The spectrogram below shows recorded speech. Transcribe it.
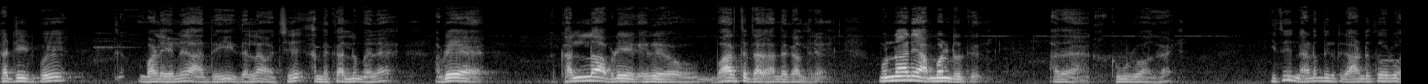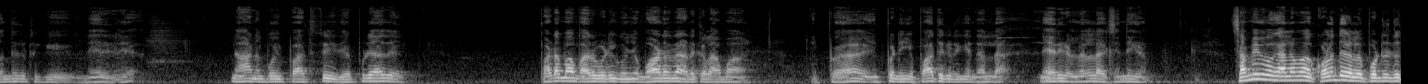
கட்டிட்டு போய் வளையல் அது இதெல்லாம் வச்சு அந்த கல் மேலே அப்படியே கல்லாக அப்படியே இரு வார்த்துட்டாங்க அந்த காலத்தில். முன்னாடி அம்மன் இருக்குது அதை கும்பிடுவாங்க. இது நடந்துக்கிட்டு ஆண்டுதோறும் வந்துக்கிட்டு இருக்கு நேரிலே நானும் போய் பார்த்துட்டு இது எப்படியாவது படமாக மறுபடியும் கொஞ்சம் மாடர்னாக எடுக்கலாமா? இப்போ இப்போ நீங்கள் பார்த்துக்கிட்டீங்க நல்லா நேர்கள் நல்லா சிந்திக்கணும். சமீப காலமாக குழந்தைகளை போட்டுட்டு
